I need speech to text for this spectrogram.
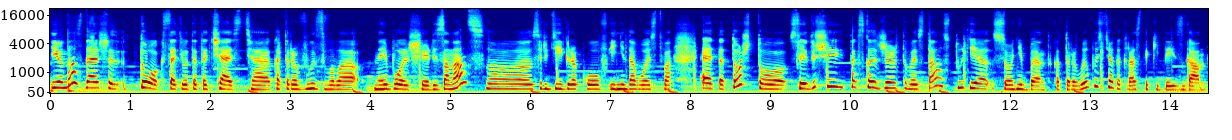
И у нас дальше то, кстати, вот эта часть, э, которая вызвала наибольший резонанс э, среди игроков и недовольство, это то, что следующей, так сказать, жертвой стала студия Sony Band, которая выпустила как раз-таки Days Gone.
